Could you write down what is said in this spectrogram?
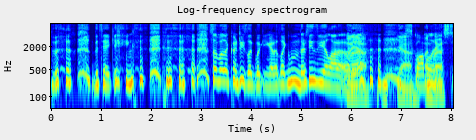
the, the taking some other countries like looking at us like hmm there seems to be a lot of Oh yeah, uh, N- yeah. squabbling Unrest.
